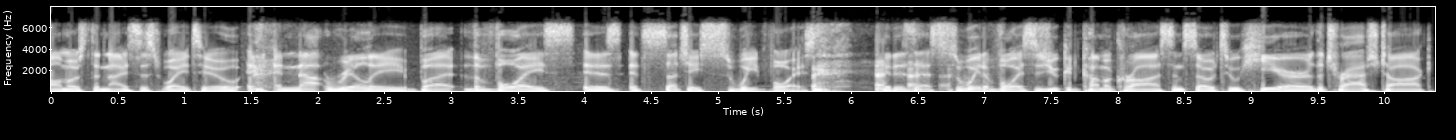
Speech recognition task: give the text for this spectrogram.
almost the nicest way too, and, and not really. But the voice is—it's such a sweet voice. it is as sweet a voice as you could come across, and so to hear the trash talk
